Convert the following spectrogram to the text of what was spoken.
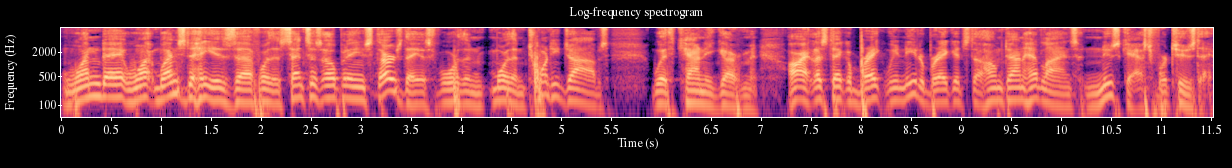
One day, one, Wednesday is uh, for the census openings. Thursday is for than, more than 20 jobs with county government. All right, let's take a break. We need a break. It's the Hometown Headlines newscast for Tuesday.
